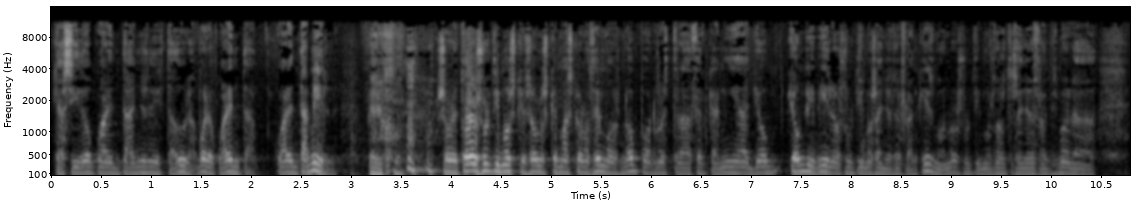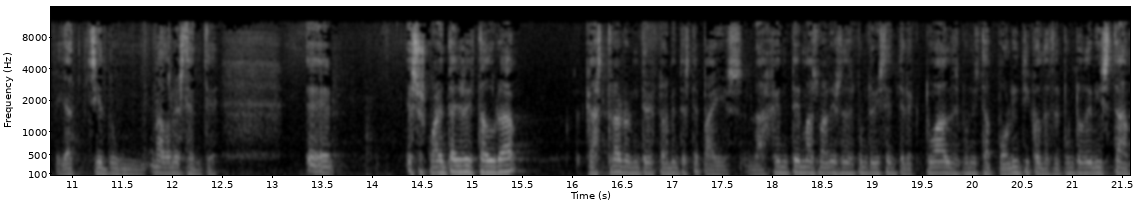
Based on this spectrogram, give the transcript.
Que ha sido 40 años de dictadura. Bueno, 40, 40.000, pero sobre todo los últimos, que son los que más conocemos, ¿no? Por nuestra cercanía. Yo, yo viví los últimos años del franquismo, ¿no? Los últimos dos o tres años del franquismo era ya siendo un, adolescente. Eh, esos 40 años de dictadura castraron intelectualmente este país. La gente más valiosa desde el punto de vista intelectual, desde el punto de vista político, desde el punto de vista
